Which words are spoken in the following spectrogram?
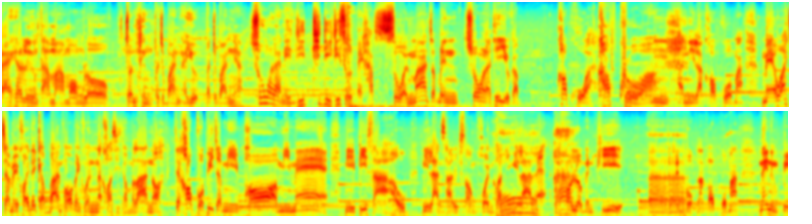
แรกที่เราลืมตามามองโลก จนถึงปัจจุบันอายุปัจจุบันเนี่ยช่วงเวลาไหนที่ที่ดีที่สุดไปครับ ส่วนมากจะเป็นช่วงเวลาที่อยู่กับ ครอบครัวครอบครัว อืมอันนี้รักครอบครัวมากแม้ว่าจะไม่ค่อยได้กลับบ้านเพราะว่าเป็นคนนครศรีธรรมราชเนาะแต่ครอบครัวพี่จะมีพ่อมีแม่ มีพี่สาว มีหลานสาวอีกสองคนตอนนี้มีหลานแล้วแล้วก็รวมเป็นพี่เออจะเป็นหกรักครอบครัวมากในหนึ่งปี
